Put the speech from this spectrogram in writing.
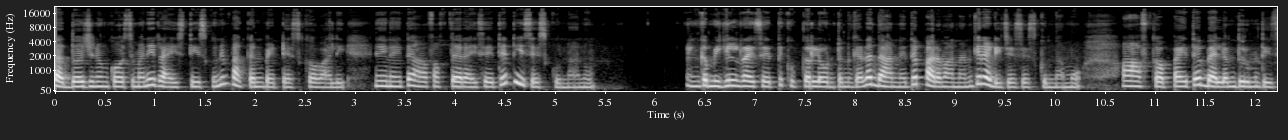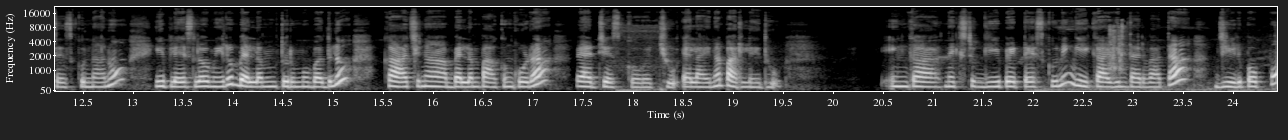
దద్దోజనం కోసమని రైస్ తీసుకుని పక్కన పెట్టేసుకోవాలి. నేనైతే హాఫ్ ఆఫ్ ద రైస్ అయితే తీసేసుకున్నాను. ఇంకా మిగిలిన రైస్ అయితే కుక్కర్లో ఉంటుంది కదా దాన్ని అయితే పరమాన్నానికి రెడీ చేసేసుకుందాము. హాఫ్ కప్ అయితే బెల్లం తురుము తీసేసుకున్నాను. ఈ ప్లేస్లో మీరు బెల్లం తురుము బదులు కాచిన బెల్లం పాకం కూడా యాడ్ చేసుకోవచ్చు. ఎలా అయినా పర్లేదు. ఇంకా నెక్స్ట్ గీ పెట్టేసుకుని గీ కాగిన తర్వాత జీడిపప్పు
